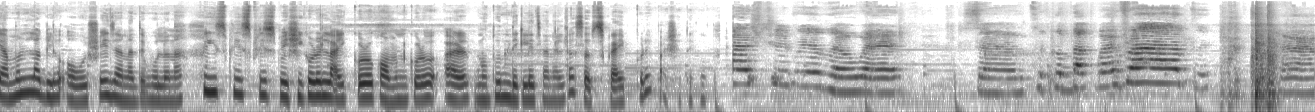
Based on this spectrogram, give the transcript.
কেমন লাগল অবশ্যই জানাতে ভুলো না প্লিজ প্লিজ প্লিজ বেশি করে লাইক করো কমেন্ট করো আর নতুন দেখলে চ্যানেলটা সাবস্ক্রাইব করে পাশে থেকো back, my friends.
